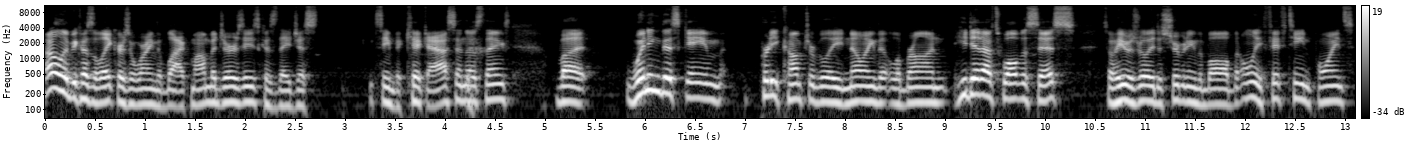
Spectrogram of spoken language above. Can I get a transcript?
not only because the Lakers are wearing the Black Mamba jerseys because they just seem to kick ass in those things, but winning this game pretty comfortably, knowing that LeBron he did have 12 assists, so he was really distributing the ball, but only 15 points.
